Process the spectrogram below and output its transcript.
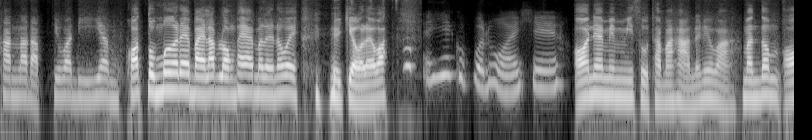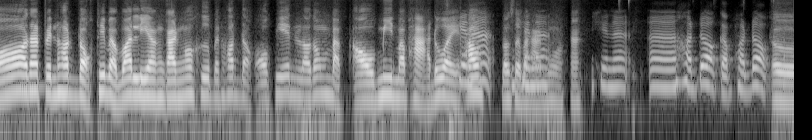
ขั้นระดับที่ว่าดีเยี่ยมคอสตูมเมอร์ได้ใบรับรองแพทย์มาเลยนะเว้ย เกี่ยวอะไรวะ ไอ้เหี้ยกูปวดหัวไอ้เคอ๋อเนี่ยมันมีสูตรทำอาหารด้วยนี่หว่ามันต้องอ๋อถ้าเป็นฮอทดอกที่แบบว่าเรียงกันก็คือเป็นฮอทดอกโอเพนเราต้องแบบเอามีดมาผ่าด้วยเอ้าเราเสิร์ฟอาหารมั่วฮะโอเคนะอ่าฮอทดอกกับฮอทดอกเออ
